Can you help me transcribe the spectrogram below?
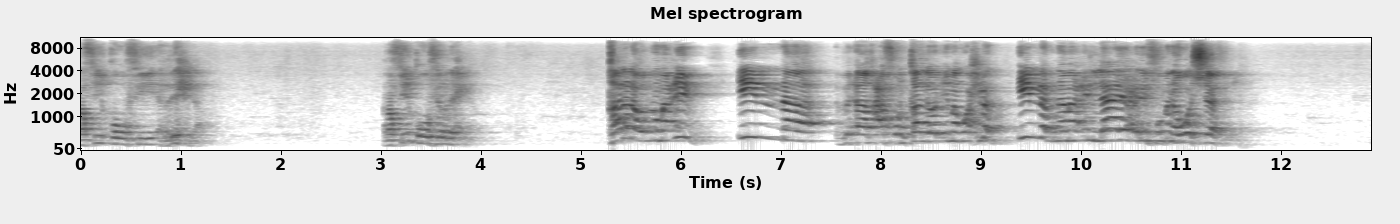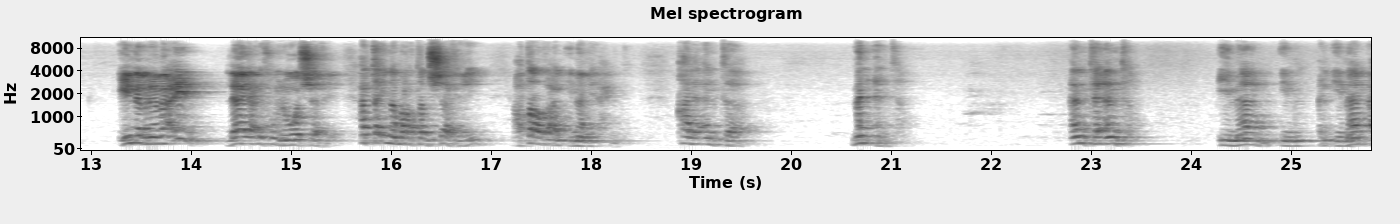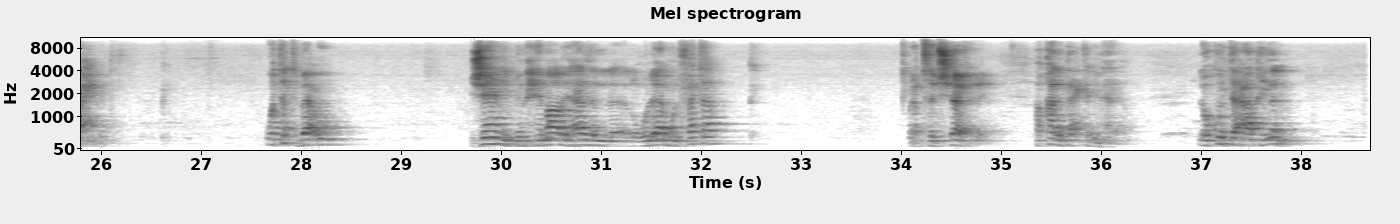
رفيقه في الرحلة. رفيقه في الرحلة. قال له ابن معين إن عفوا قال له الإمام أحمد إن ابن معين لا يعرف من هو الشافعي. إن ابن معين لا يعرف من هو الشافعي. حتى إن مرة الشافعي اعترض على الإمام أحمد. قال أنت من أنت؟ أنت أنت. إمام الإمام أحمد. وتتبع جانب من حمار هذا الغلام الفتى يقصد الشافعي. فقال دعك من هذا. لو كنت عاقلا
